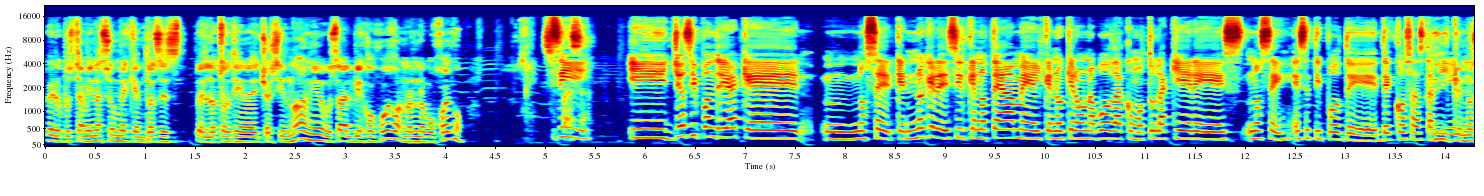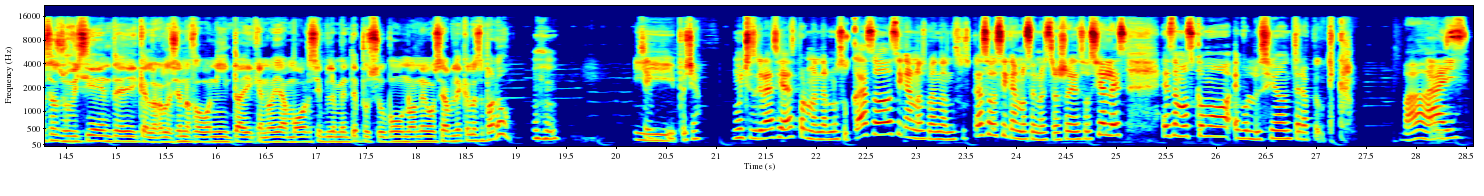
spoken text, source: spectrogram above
Pero pues también asume que entonces el otro tiene derecho a decir, no, a mí me gustaba el viejo juego, no el nuevo juego. Sí. pasa. Y yo sí pondría que, mm, no sé, que no quiere decir que no te ame, el que no quiera una boda como tú la quieres, no sé, ese tipo de, de cosas también. Sí, que no sea suficiente y que la relación no fue bonita y que no hay amor, simplemente pues hubo un no negociable que lo separó. Y pues ya. Muchas gracias por mandarnos su caso. Síganos mandando sus casos. Síganos en nuestras redes sociales. Estamos como Evolución Terapéutica. Bye. Bye.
